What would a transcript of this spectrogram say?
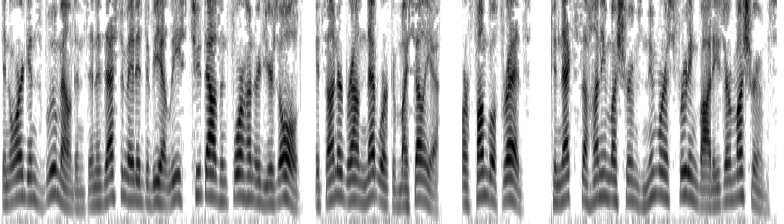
in Oregon's Blue Mountains and is estimated to be at least 2,400 years old. Its underground network of mycelia, or fungal threads, connects the honey mushroom's numerous fruiting bodies or mushrooms.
